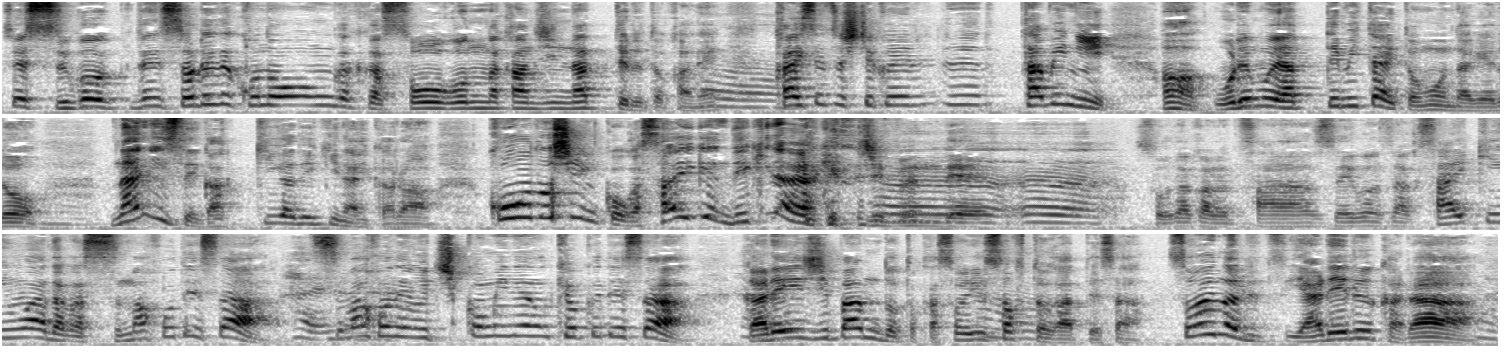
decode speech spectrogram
それすごいでそれでこの音楽が荘厳な感じになってるとかね、うん。解説してくれるたびにあ俺もやってみたいと思うんだけど、何せ楽器ができないからコード進行が再現できないわけよ自分で。うんうんそうだからさ最近はだからスマホでさ、はいはいスマホで打ち込みの曲でさ GarageBand とかそういうソフトがあってさ、そういうのでやれるから、うん。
